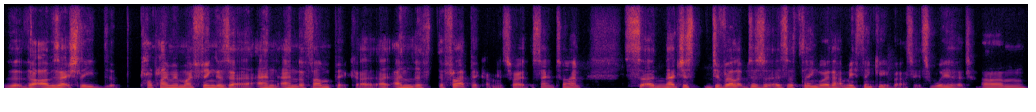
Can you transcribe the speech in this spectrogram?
that, that I was actually playing with my fingers and, and the thumb pick uh, and the, the flat pick, I mean, sorry, at the same time. So and that just developed as a, as a thing without me thinking about it. It's weird. Um,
